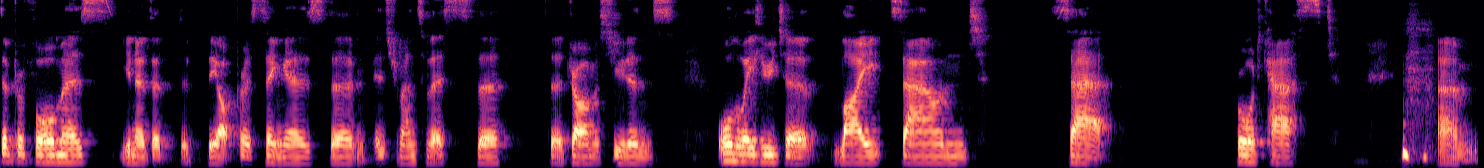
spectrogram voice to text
the performers, you know, the, the, the opera singers, the instrumentalists, the the drama students, all the way through to light, sound, set, broadcast, um,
